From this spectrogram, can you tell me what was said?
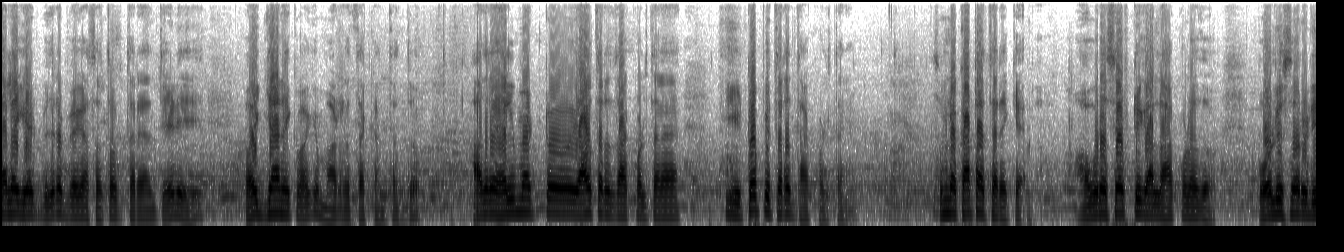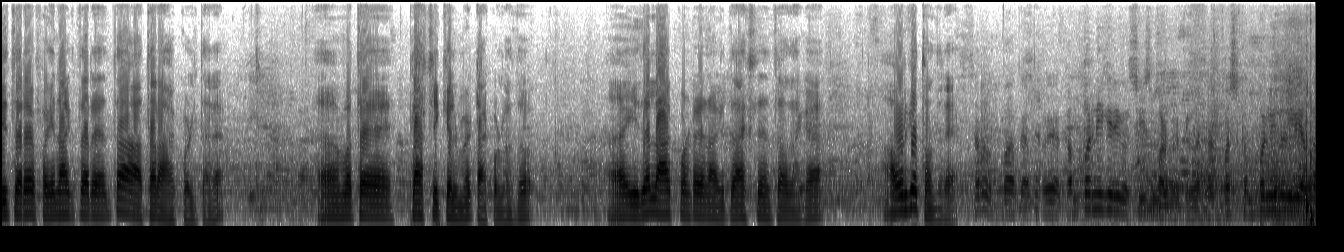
ತಲೆಗೆ ಏಟ್ ಬಿದ್ದರೆ ಬೇಗ ಸತ್ತೋಗ್ತಾರೆ ಅಂತೇಳಿ ವೈಜ್ಞಾನಿಕವಾಗಿ ಮಾಡಿರತಕ್ಕಂಥದ್ದು. ಆದರೆ ಹೆಲ್ಮೆಟ್ಟು ಯಾವ ಥರದ್ದು ಹಾಕ್ಕೊಳ್ತಾರೆ? ಈ ಟೋಪಿ ಥರದ್ದು ಹಾಕ್ಕೊಳ್ತಾನೆ ಸುಮ್ಮನೆ ಕಾಟಾಚಾರಕ್ಕೆ ಅವರ ಸೇಫ್ಟಿಗೆ ಅಲ್ಲಿ ಹಾಕ್ಕೊಳ್ಳೋದು ಪೊಲೀಸರು ಹಿಡಿತಾರೆ ಫೈನ್ ಹಾಕ್ತಾರೆ ಅಂತ ಆ ಥರ ಹಾಕ್ಕೊಳ್ತಾರೆ ಮತ್ತು ಪ್ಲಾಸ್ಟಿಕ್ ಹೆಲ್ಮೆಟ್ ಹಾಕ್ಕೊಳ್ಳೋದು ಇದೆಲ್ಲ ಹಾಕ್ಕೊಂಡ್ರೆ ಏನಾಗುತ್ತೆ? ಆಕ್ಸಿಡೆಂಟ್ ಆದಾಗ ಅವ್ರಿಗೆ ತೊಂದರೆ. ಸರ್ ಕಂಪನಿಗೆ ನೀವು ಸೀಸ್ ಮಾಡಬೇಕಿಲ್ಲ ಸರ್? ಫಸ್ಟ್ ಕಂಪನಿನಲ್ಲಿ ಎಲ್ಲ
